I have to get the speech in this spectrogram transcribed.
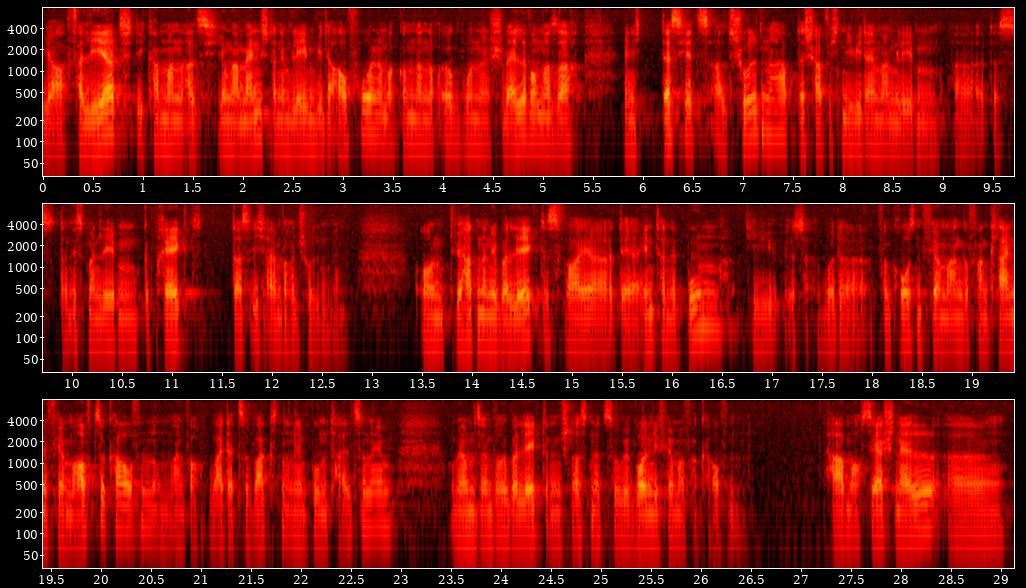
ja, verliert, die kann man als junger Mensch dann im Leben wieder aufholen, aber kommt dann noch irgendwo eine Schwelle, wo man sagt, wenn ich das jetzt als Schulden habe, das schaffe ich nie wieder in meinem Leben. Äh, das, dann ist mein Leben geprägt, dass ich einfach in Schulden bin. Und wir hatten dann überlegt, das war ja der Internetboom, die, es wurde von großen Firmen angefangen, kleine Firmen aufzukaufen, um einfach weiter zu wachsen und den Boom teilzunehmen. Und wir haben uns einfach überlegt und entschlossen dazu, wir wollen die Firma verkaufen. Haben auch sehr schnell äh,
